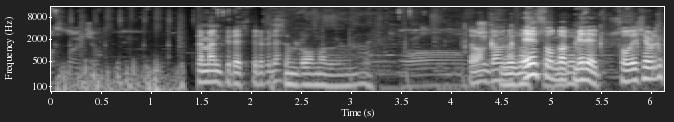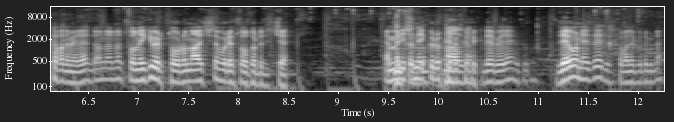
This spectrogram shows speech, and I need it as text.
asla oynayacağım. Hemen pres bile bile. Şimdi olmadı. Oo, Tamam Şurada, devam. En son şurada. bak Mele. Sola çevirdin kafanı Mele. Dön dön dön. Son iki bir torunu açtım vur hepsi oturdu içe. Hemen içinde kırık kırık Aldım. kırık ile böyle. Zeo ne Zeo kafanı böyle bile.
